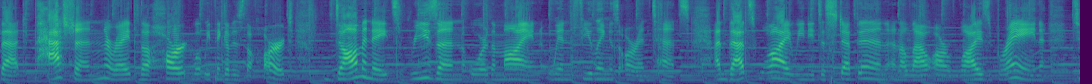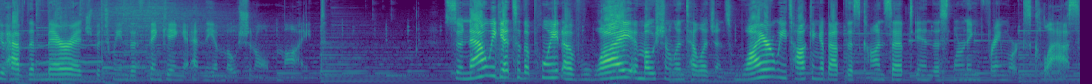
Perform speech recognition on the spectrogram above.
that passion, right, the heart, what we think of as the heart, dominates reason or the mind when feelings are intense. And that's why we need to step in and allow our wise brain to have the marriage between the thinking and the emotional mind. So now we get to the point of why emotional intelligence. Why are we talking about this concept in this learning frameworks class?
